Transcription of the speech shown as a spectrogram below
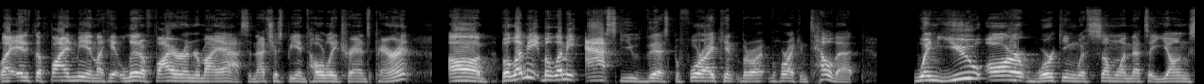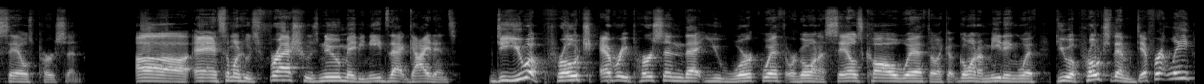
like it defined me and like it lit a fire under my ass and that's just being totally transparent. Um but let me but let me ask you this before i can before i can tell that. When you are working with someone that's a young salesperson uh and someone who's fresh who's new maybe needs that guidance do you approach every person that you work with or go on a sales call with or like go on a meeting with? Do you approach them differently?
